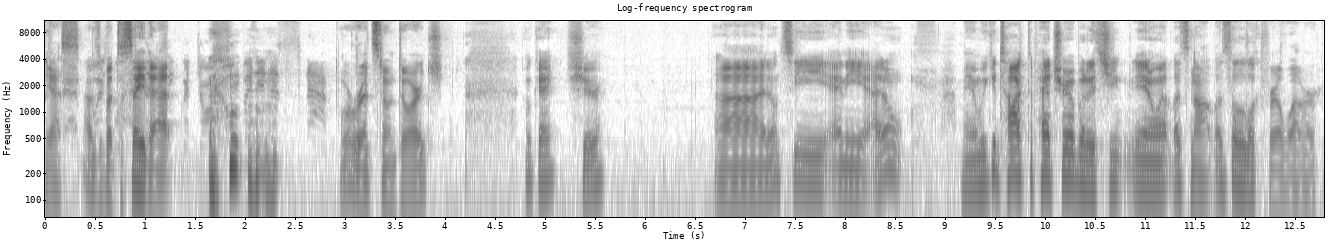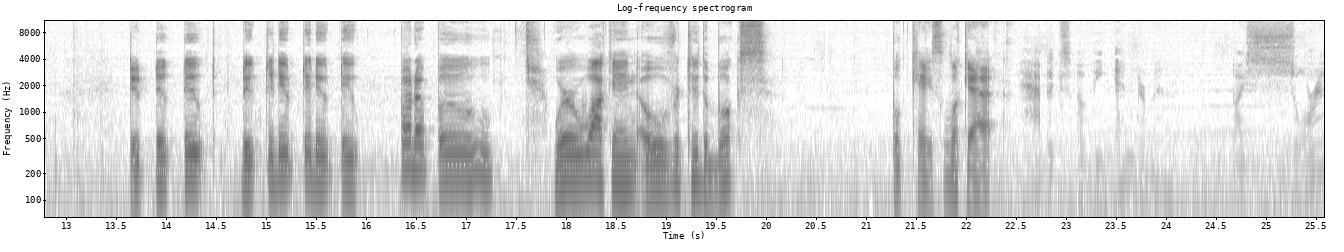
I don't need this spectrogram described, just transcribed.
Yes, I was about to say that. or redstone torch. Okay, sure. Uh, I don't see any. I don't. Man, we could talk to Petra, but it's you know what? Let's not. Let's look for a lever. Doot doot doot doot doot doot doot doot. doot. Ba boo. We're walking over to the books. Bookcase. Look at. Habits of the Enderman by Soren.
